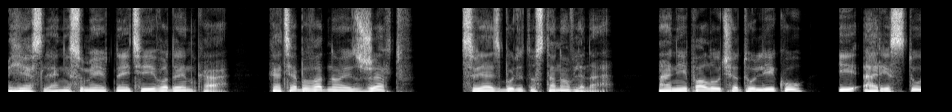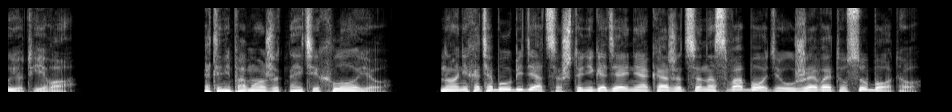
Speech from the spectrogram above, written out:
Если они сумеют найти его ДНК, хотя бы в одной из жертв, связь будет установлена. Они получат улику и арестуют его. Это не поможет найти Хлою, но они хотя бы убедятся, что негодяй не окажется на свободе уже в эту субботу.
